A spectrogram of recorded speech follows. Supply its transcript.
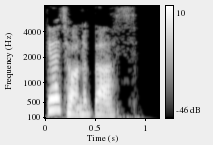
Get on a bus.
